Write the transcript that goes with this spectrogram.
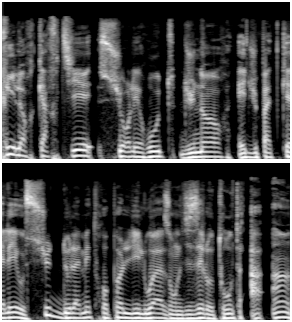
pris leur quartier sur les routes du Nord et du Pas-de-Calais au sud de la métropole lilloise. On le disait, l'autoroute A1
